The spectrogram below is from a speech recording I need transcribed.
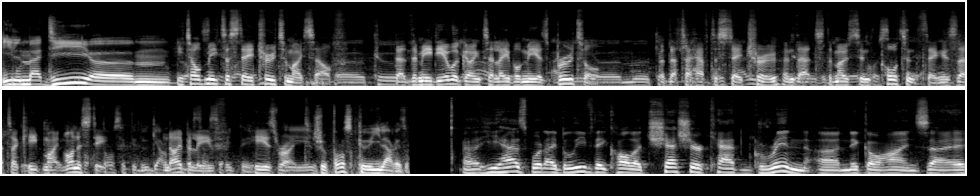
Euh, he told me to stay true to myself, euh, that the media were going to label me as brutal, but that I have to stay true, and that the most important thing is that I keep my honesty. And I believe he is right. Uh, he has what I believe they call a Cheshire cat grin, uh, Nico Hines. Uh,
